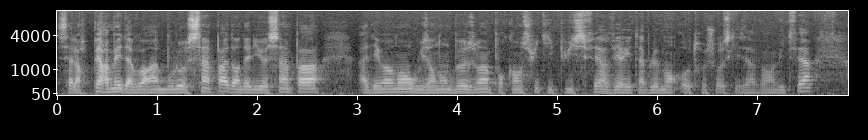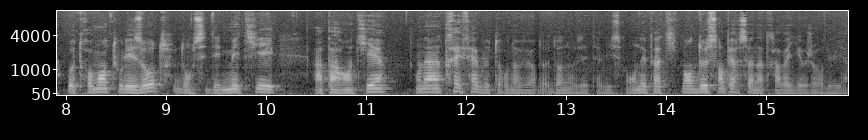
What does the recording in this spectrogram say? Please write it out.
ça leur permet d'avoir un boulot sympa dans des lieux sympas à des moments où ils en ont besoin pour qu'ensuite ils puissent faire véritablement autre chose qu'ils avaient envie de faire. Autrement, tous les autres, dont c'est des métiers à part entière, on a un très faible turnover dans nos établissements. On est pratiquement 200 personnes à travailler aujourd'hui. hein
